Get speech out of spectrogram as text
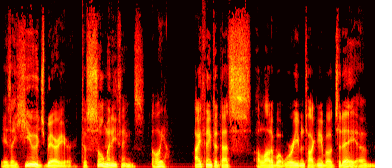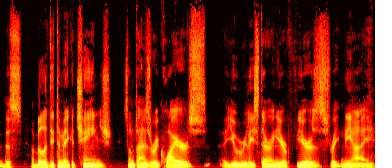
is a huge barrier to so many things. Oh, yeah. I think that that's a lot of what we're even talking about today. Uh, this ability to make a change sometimes requires you really staring your fears straight in the eye.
